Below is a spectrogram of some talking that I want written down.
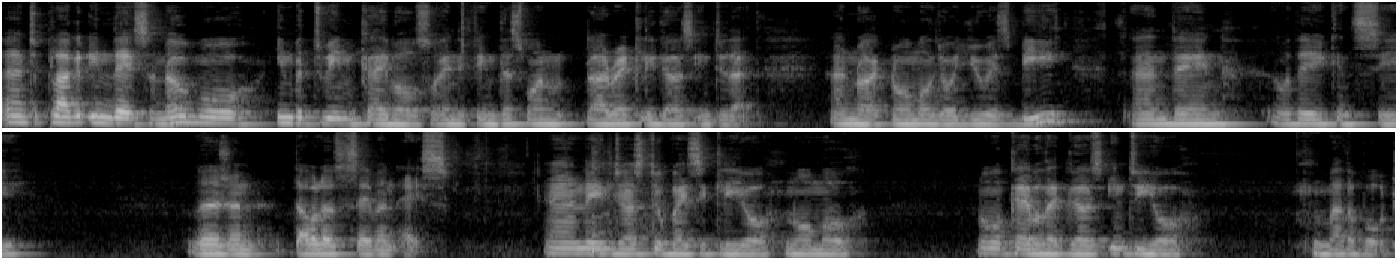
and to plug it in there. So no more in-between cables or anything. This one directly goes into that. And like normal, your USB. And then over there you can see version 007S. And then just your basically your normal normal cable that goes into your motherboard.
